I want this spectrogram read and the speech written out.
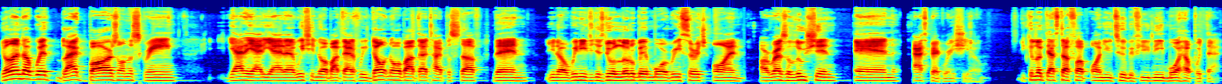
you'll end up with black bars on the screen. Yada, yada, yada. We should know about that. If we don't know about that type of stuff, then, you know, we need to just do a little bit more research on our resolution and aspect ratio. You can look that stuff up on YouTube if you need more help with that.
